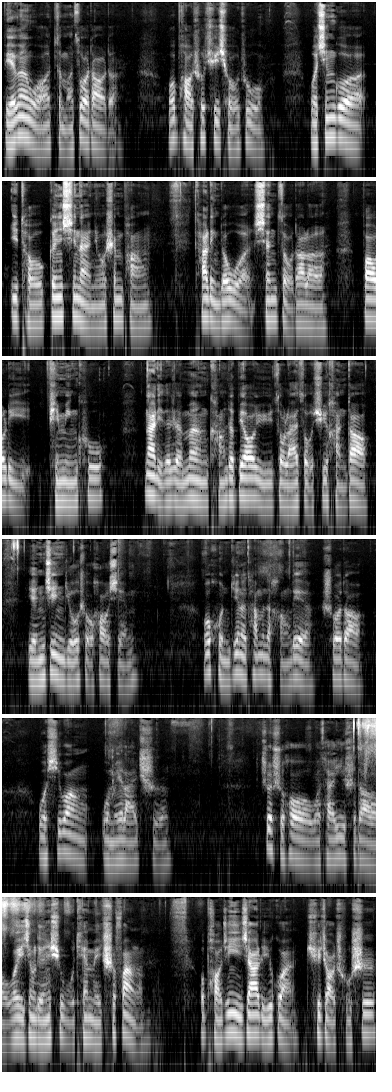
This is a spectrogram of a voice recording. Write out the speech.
别问我怎么做到的。我跑出去求助。我经过一头根西奶牛身旁，他领着我先走到了包里贫民窟。那里的人们扛着标语走来走去，喊道：“严禁游手好闲。”我混进了他们的行列，说道：“我希望我没来迟。”这时候我才意识到，我已经连续五天没吃饭了。我跑进一家旅馆去找厨师，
